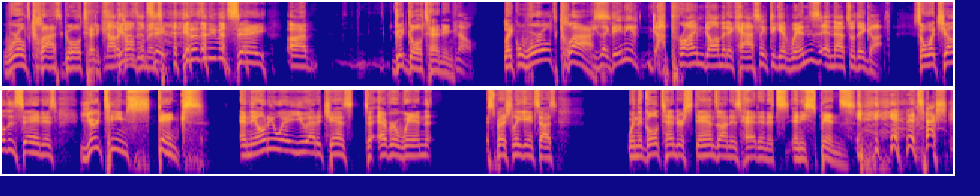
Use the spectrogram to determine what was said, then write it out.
world class goaltending. Not a He doesn't compliment. say- he doesn't even say uh, good goaltending. No. Like world class. He's like, they need prime Dominik Hasek to get wins, and that's what they got. So what Sheldon's saying is your team stinks. And the only way you had a chance to ever win, especially against us, when the goaltender stands on his head and it's and he spins. it's actually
